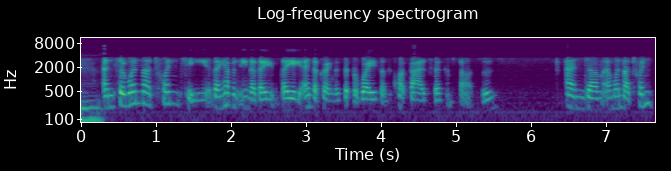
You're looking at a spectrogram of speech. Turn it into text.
Mm. And so when they're 20, they haven't, you know, they, they end up going their separate ways under quite bad circumstances. And um, and when they're 20,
